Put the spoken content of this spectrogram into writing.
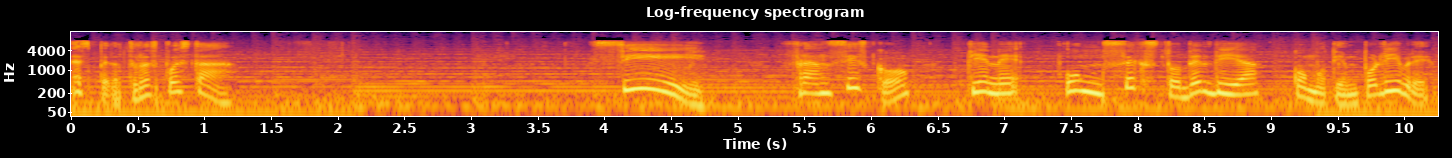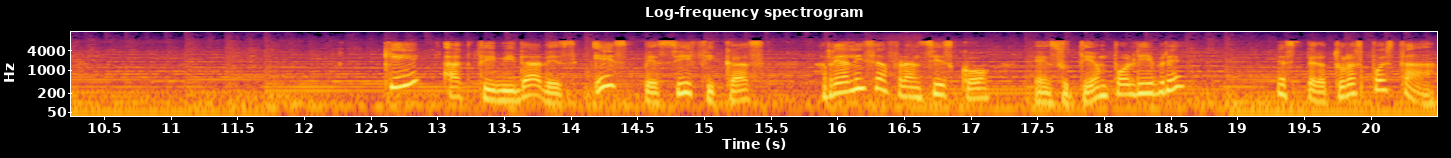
Espero tu respuesta. Sí, Francisco tiene un sexto del día como tiempo libre. ¿Qué actividades específicas realiza Francisco en su tiempo libre? Espero tu respuesta.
